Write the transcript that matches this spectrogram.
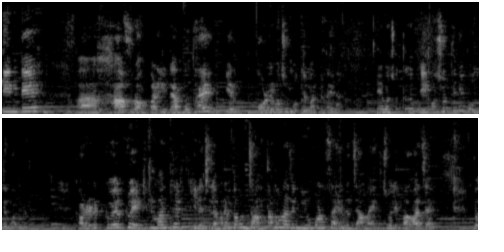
তিনটে হাফ রম্পার এটা বোধহয় এর পরের বছর করতে পারবে তাই না? এই বছর থেকে এই বছর থেকে বলতে পারবে। কারণ এটা টুয়েলভ টু এইটিন মান্থে কিনেছিলাম। মানে আমি তখন জানতামও না যে নিউ বর্ন সাইজের জামা অ্যাকচুয়ালি পাওয়া যায়। তো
